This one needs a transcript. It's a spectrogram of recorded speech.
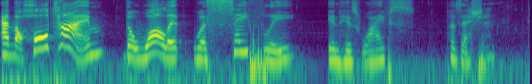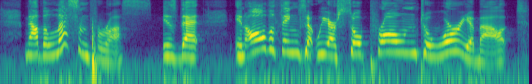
And the whole time, the wallet was safely in his wife's possession. Now, the lesson for us is that in all the things that we are so prone to worry about,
